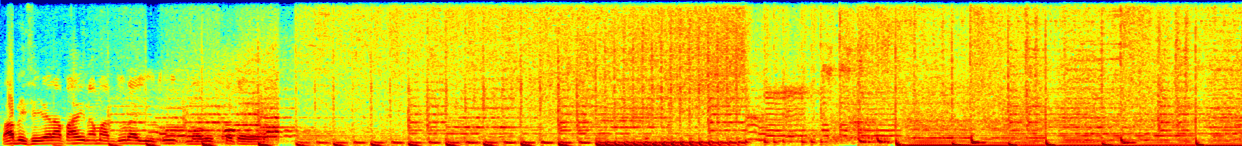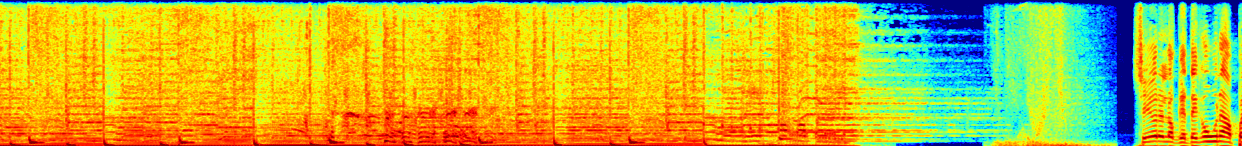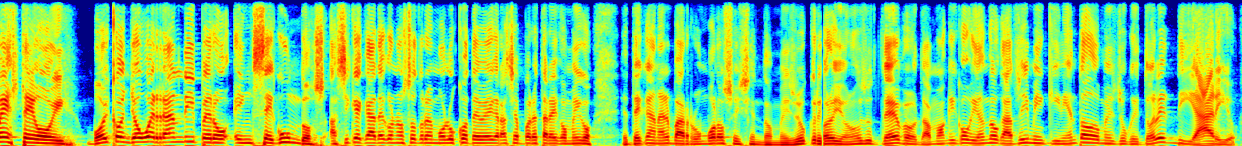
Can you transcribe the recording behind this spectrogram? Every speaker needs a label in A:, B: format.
A: Papi, sigue la página más dura de YouTube, Molusco TV.
B: Señores, lo que tengo es una peste hoy. Voy con Joe Randy, pero en segundos. Así que quédate con nosotros en Molusco TV. Gracias por estar ahí conmigo. Este canal va rumbo a los 600 mil suscriptores. Yo no sé ustedes, pero estamos aquí cogiendo casi 1500 mil suscriptores diarios.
